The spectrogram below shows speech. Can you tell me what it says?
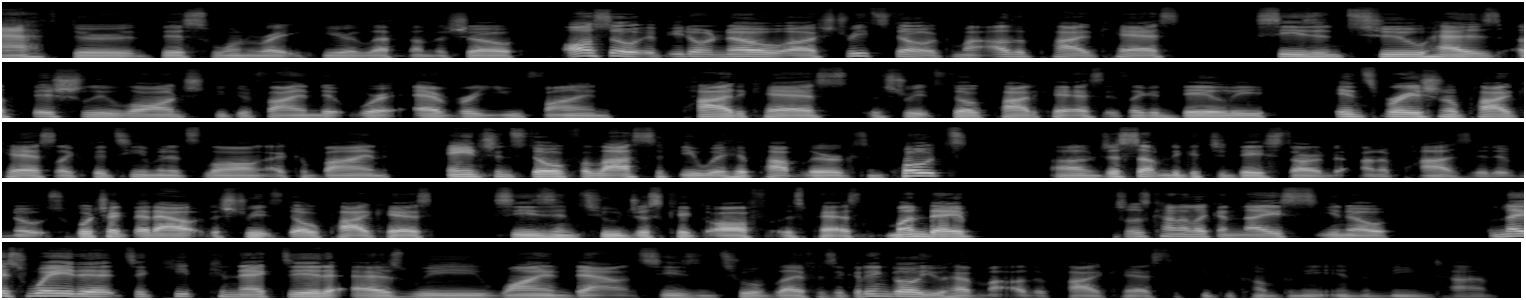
after this one right here left on the show. Also, if you don't know, uh, Street Stoic, my other podcast, season two has officially launched. You can find it wherever you find podcasts. The Street Stoic podcast. It's like a daily inspirational podcast, like 15 minutes long. I combine ancient Stoic philosophy with hip hop lyrics and quotes. Um, just something to get your day started on a positive note. So go check that out. The Street Stoic podcast season two just kicked off this past Monday. So it's kind of like a nice, you know, nice way to to keep connected as we wind down season two of Life as a Gringo. You have my other podcast to keep you company in the meantime.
